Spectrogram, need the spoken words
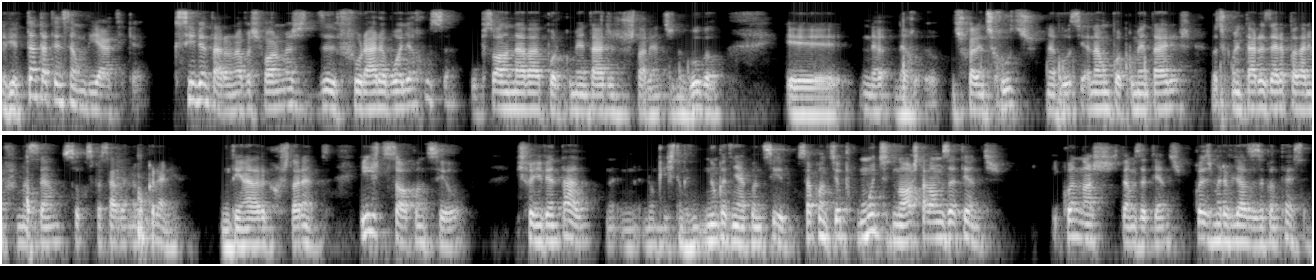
Havia tanta atenção mediática que se inventaram novas formas de furar a bolha russa. O pessoal andava a pôr comentários nos restaurantes no Google, eh, na, na, nos restaurantes russos, na Rússia, andavam a pôr comentários, mas os comentários era para dar informação sobre o que se passava na Ucrânia. Não tinha nada a ver com o restaurante. E isto só aconteceu isto foi inventado, nunca, isto nunca tinha acontecido. Só aconteceu porque muitos de nós estávamos atentos. E quando nós estamos atentos, coisas maravilhosas acontecem.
